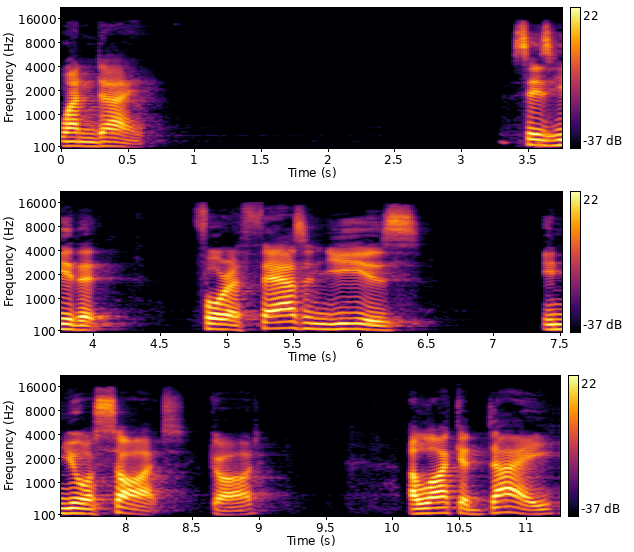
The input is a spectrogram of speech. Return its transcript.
one day. It says here that for a thousand years in your sight, God, are like a day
